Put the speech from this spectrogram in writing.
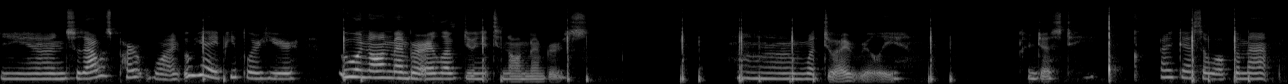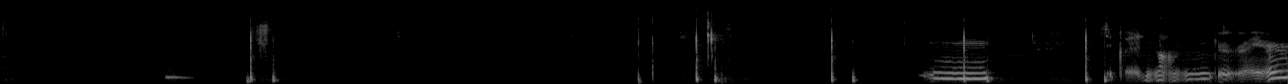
And so that was part one. Oh yay, people are here. Ooh, a non-member. I love doing it to non-members. Um, what do I really can just take? I guess a welcome mat. Mm, good non-member rare.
